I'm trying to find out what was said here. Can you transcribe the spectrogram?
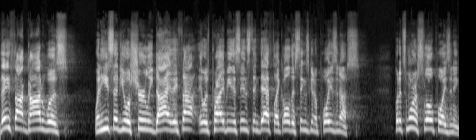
they thought God was, when He said, You will surely die, they thought it would probably be this instant death, like, oh, this thing's going to poison us. But it's more a slow poisoning.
